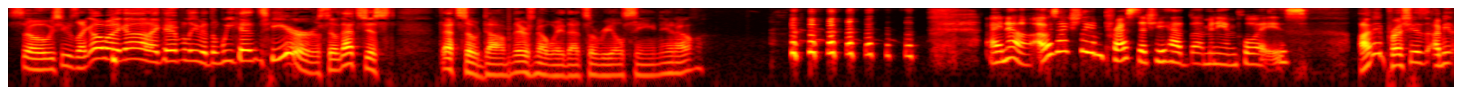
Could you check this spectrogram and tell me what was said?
So she was like, "Oh my god, I can't believe it. The weekend's here." So that's just that's so dumb. There's no way that's a real scene, you know? I know. I was actually impressed that she had that many employees. I'm impressed. I mean,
